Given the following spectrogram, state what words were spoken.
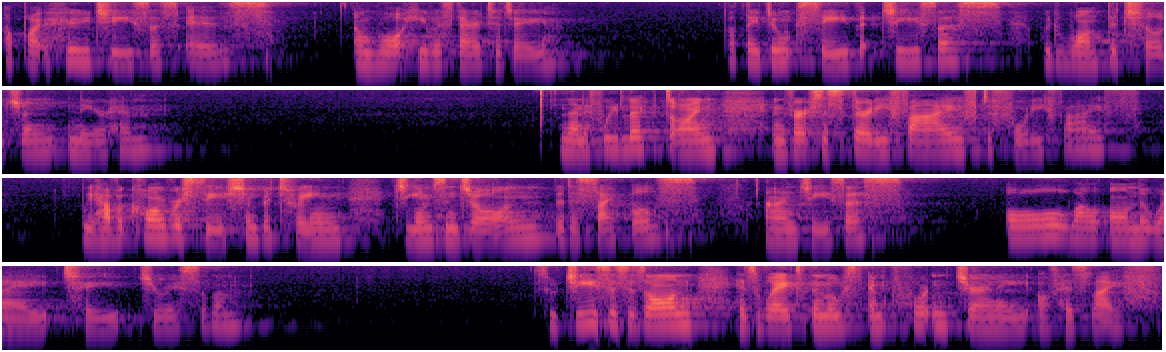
about who Jesus is and what he was there to do. That they don't see that Jesus would want the children near him. And then, if we look down in verses 35 to 45, we have a conversation between James and John, the disciples, and Jesus, all while on the way to Jerusalem. So, Jesus is on his way to the most important journey of his life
